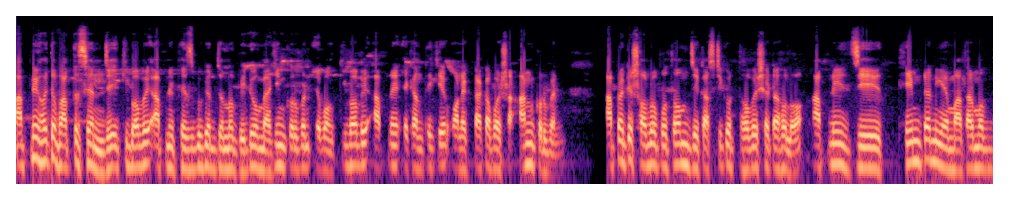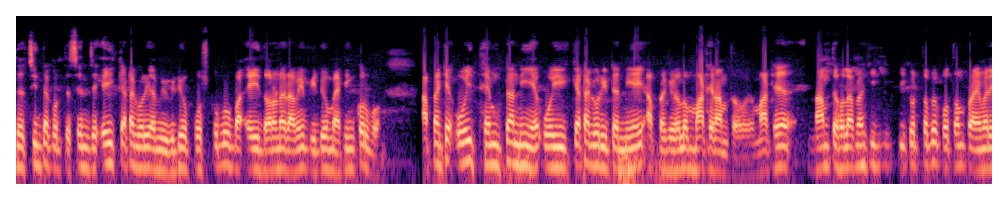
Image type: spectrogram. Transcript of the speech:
আপনি হয়তো ভাবতেছেন যে কীভাবে আপনি ফেসবুকের জন্য ভিডিও মেকিং করবেন এবং কীভাবে আপনি এখান থেকে অনেক টাকা পয়সা আর্ন করবেন। আপনাকে সর্বপ্রথম যে কাজটি করতে হবে সেটা হলো, আপনি যে থিমটা নিয়ে মাথার মধ্যে চিন্তা করতেছেন যে এই ক্যাটাগরি আমি ভিডিও পোস্ট করব বা এই ধরনের আমি ভিডিও মেকিং করব। আপনাকে ওই থিমটা নিয়ে, ওই ক্যাটাগরিটা নিয়েই আপনাকে হলো মাঠে নামতে হবে। মাঠে নামতে হলে আপনাকে কি কি করতে হবে? প্রথম প্রাইমারি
